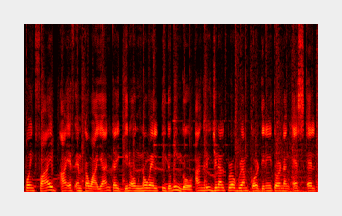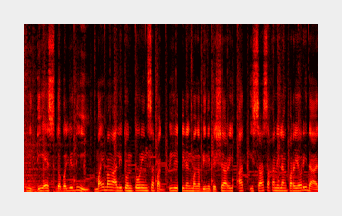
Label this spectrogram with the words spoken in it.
98.5 IFM Kawayan kay Ginoong Noel T. Domingo, ang Regional Program Coordinator ng SLP DSWD, may mga alituntunin sa pagpili ng mga beneficiary at isa sa kanilang prioridad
